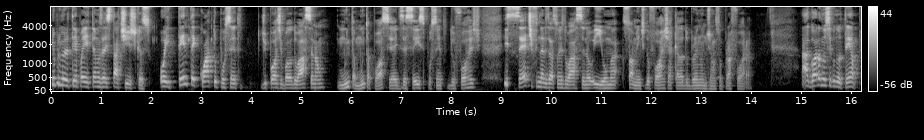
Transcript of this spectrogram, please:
No primeiro tempo aí temos as estatísticas: 84% de posse de bola do Arsenal, muita, muita posse, é 16% do Forrest, e 7 finalizações do Arsenal e uma somente do Forrest, aquela do Brandon Johnson para fora. Agora no segundo tempo,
